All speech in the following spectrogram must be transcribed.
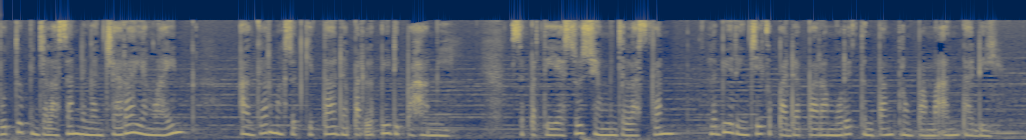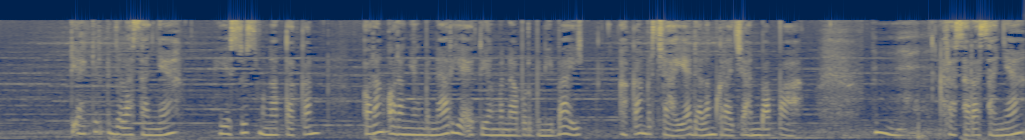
butuh penjelasan dengan cara yang lain agar maksud kita dapat lebih dipahami, seperti Yesus yang menjelaskan lebih rinci kepada para murid tentang perumpamaan tadi. Di akhir penjelasannya, Yesus mengatakan Orang-orang yang benar yaitu yang menabur benih baik akan bercahaya dalam kerajaan Bapa. Hmm, rasa-rasanya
